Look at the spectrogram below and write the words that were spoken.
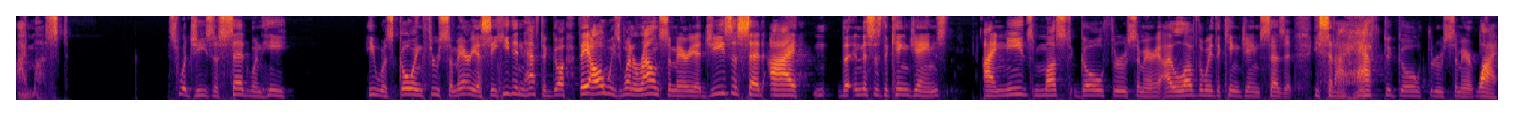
I must. That's what Jesus said when he he was going through Samaria. See, he didn't have to go. They always went around Samaria. Jesus said, "I," and this is the King James. I needs must go through Samaria. I love the way the King James says it. He said, I have to go through Samaria. Why?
